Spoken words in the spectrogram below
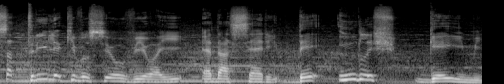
Essa trilha que você ouviu aí é da série The English Game.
